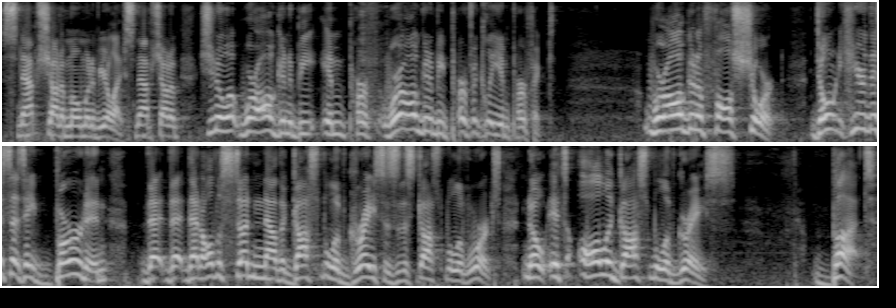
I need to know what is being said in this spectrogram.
Snapshot a moment of your life, snapshot of, you know what? We're all gonna be imperfect. We're all gonna be perfectly imperfect. We're all gonna fall short. Don't hear this as a burden that, that, that all of a sudden now the gospel of grace is this gospel of works. No, it's all a gospel of grace. But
